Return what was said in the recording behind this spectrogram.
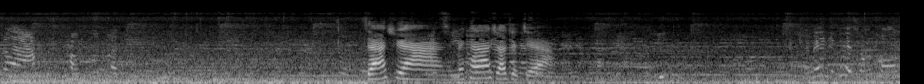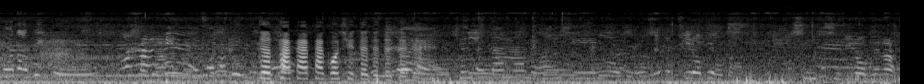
对啊好贾雪啊你没看到小姐姐啊？摸到屁股，摸到屁股，摸到屁股。就拍拍拍过去，对对对对。全身都摸没关系。那个肌肉片。肌肉片那是，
